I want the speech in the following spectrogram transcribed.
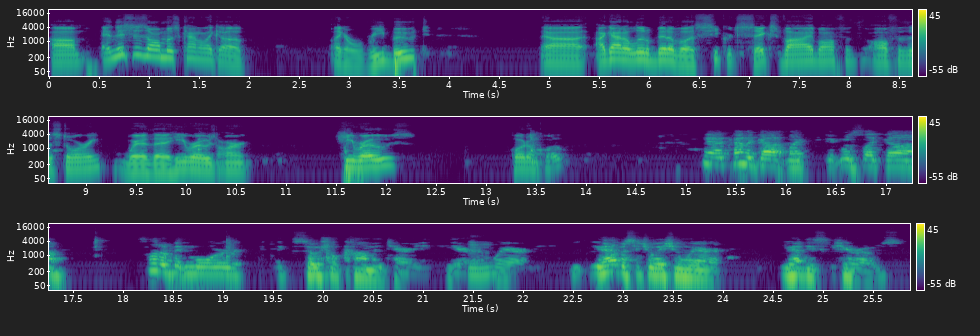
Um, and this is almost kind of like a like a reboot uh, I got a little bit of a Secret Six vibe off of off of the story, where the heroes aren't heroes, quote unquote. Yeah, it kind of got like it was like uh, it's a little bit more like social commentary here, mm-hmm. where you have a situation where you have these heroes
